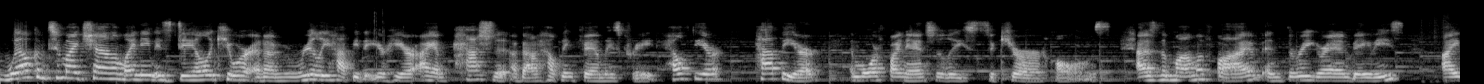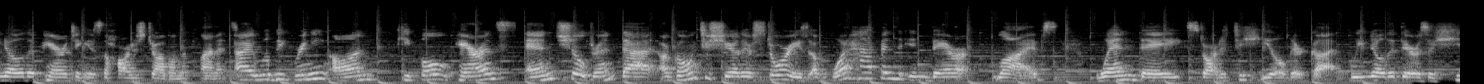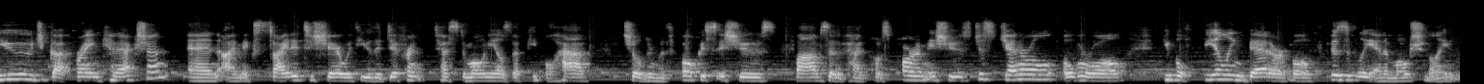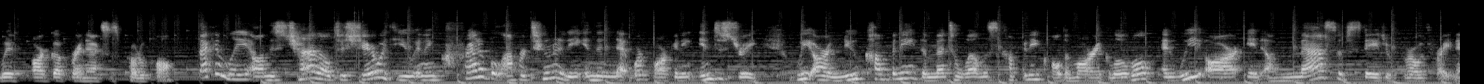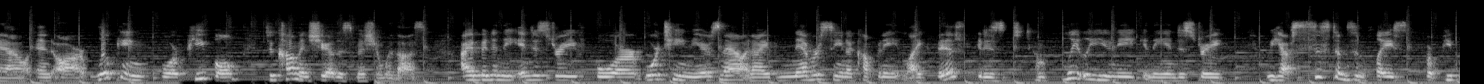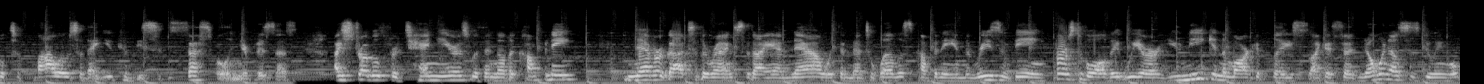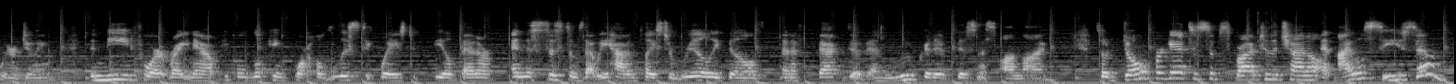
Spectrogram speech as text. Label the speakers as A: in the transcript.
A: Welcome to my channel. My name is Dale L'Ecuyer, and I'm really happy that you're here. I am passionate about helping families create healthier, happier, and more financially secure homes. As the mom of five and three grandbabies, I know that parenting is the hardest job on the planet. I will be bringing on people, parents, and children that are going to share their stories of what happened in their lives when they started to heal their gut. We know that there is a huge gut brain connection, and I'm excited to share with you the different testimonials that people have children with focus issues, moms that have had postpartum issues, just general overall people feeling better both physically and emotionally with our gut brain axis protocol. Secondly, on this channel to share with you an incredible opportunity in the network marketing industry. We are a new company, the mental wellness company called Amare Global, and we are in a massive stage of growth right now and are looking for people to come and share this mission with us. I've been in the industry for 14 years now, and I've never seen a company like this. It is completely unique in the industry. We have systems in place for people to follow so that you can be successful in your business. I struggled for 10 years with another company never got to the ranks that I am now with a mental wellness company. And the reason being, first of all, that we are unique in the marketplace. Like I said, no one else is doing what we're doing. The need for it right now, people looking for holistic ways to feel better, and the systems that we have in place to really build an effective and lucrative business online. So don't forget to subscribe to the channel, and I will see you soon.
